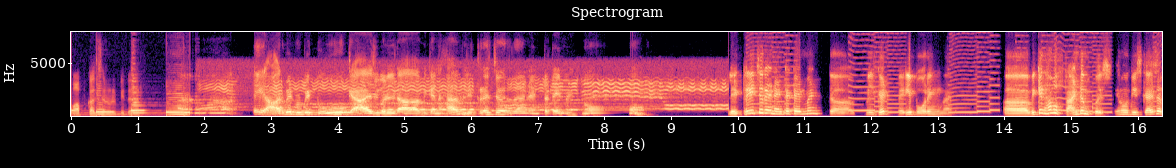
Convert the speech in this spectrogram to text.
Pop culture will be there. Hey, Arbit would be too casual. Da. We can have literature and entertainment. No, no. literature and entertainment uh, will get very boring, man Uh, we can have a fandom quiz. You know, these guys are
